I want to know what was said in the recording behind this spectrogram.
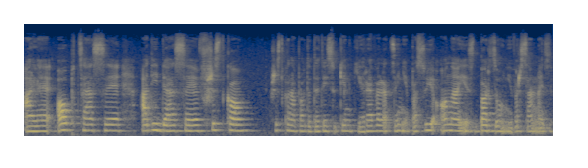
ale obcasy, adidasy, wszystko wszystko naprawdę do tej sukienki rewelacyjnie pasuje. Ona jest bardzo uniwersalna, jest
